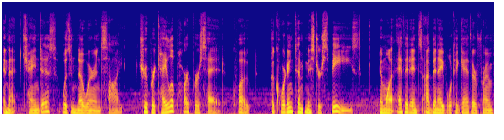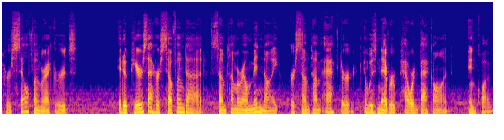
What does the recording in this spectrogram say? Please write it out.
and that Chandice was nowhere in sight. Trooper Caleb Harper said, quote, According to Mr. Spees, and what evidence I've been able to gather from her cell phone records, it appears that her cell phone died sometime around midnight or sometime after and was never powered back on. End quote.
